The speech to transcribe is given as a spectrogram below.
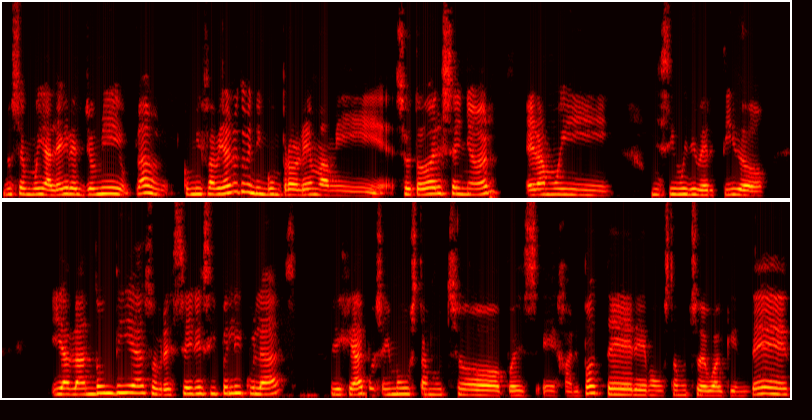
no sé, muy alegres. Yo mi, claro, con mi familia no tuve ningún problema. Mi, sobre todo el señor era muy, muy así muy divertido. Y hablando un día sobre series y películas, le dije, ay, pues a mí me gusta mucho pues eh, Harry Potter, eh, me gusta mucho The Walking Dead,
